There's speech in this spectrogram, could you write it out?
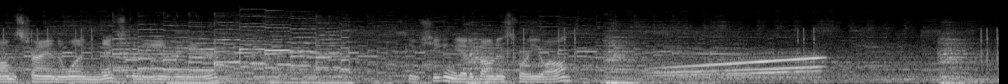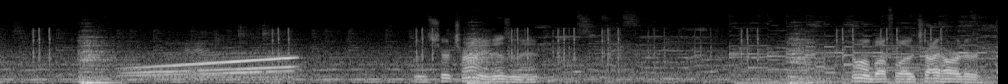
Mom's trying the one next to me over here. See if she can get a bonus for you all. It's sure trying, isn't it? Come on, Buffalo, try harder.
